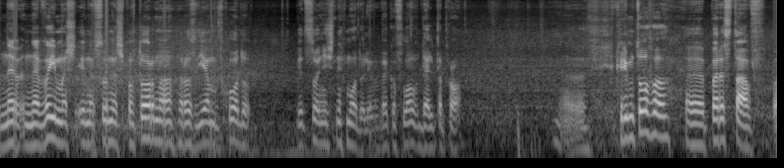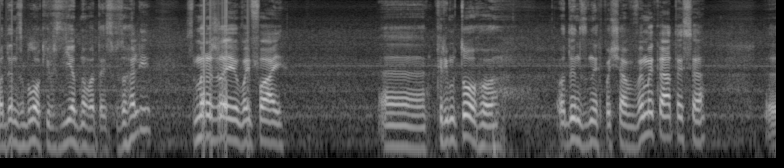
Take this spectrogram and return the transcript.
не, не виймеш і не всунеш повторно роз'єм входу від сонячних модулів EcoFlow Delta Pro. Крім того, е, перестав один з блоків з'єднуватись взагалі з мережею Wi-Fi. Е, Крім того, один з них почав вимикатися, е,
